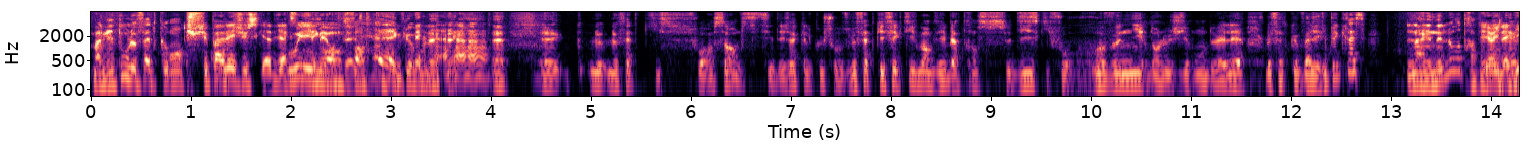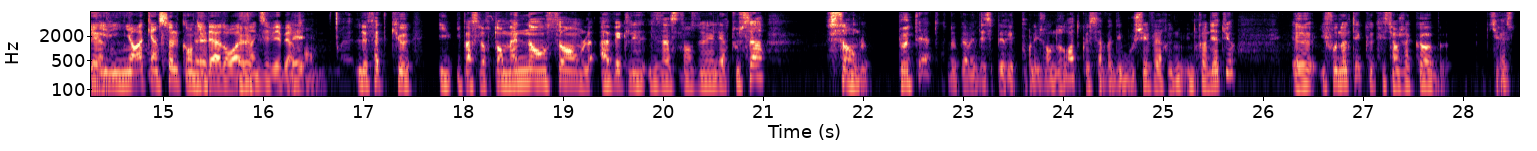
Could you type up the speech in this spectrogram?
Malgré tout, le fait qu'on... Je suis pas allé jusqu'à dire que Oui, mais grotesque. on sentait que vous euh, euh, le, le fait qu'ils soient ensemble, c'est déjà quelque chose. Le fait qu'effectivement, Xavier Bertrand se dise qu'il faut revenir dans le giron de LR, le fait que Valérie Pécresse, l'un et l'autre... D'ailleurs, il a dit il n'y aura qu'un seul candidat à droite, hein, Xavier Bertrand. Le fait qu'ils ils passent leur temps maintenant ensemble, avec les, les instances de LR, tout ça, semble peut-être de permettre d'espérer pour les gens de droite que ça va déboucher vers une, une candidature. Euh, il faut noter que Christian Jacob, qui reste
